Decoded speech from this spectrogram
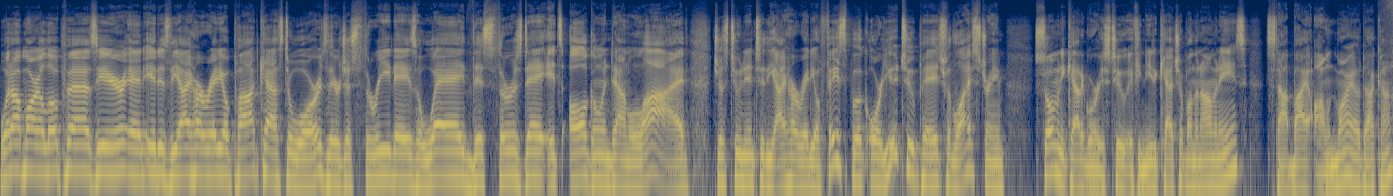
What up, Mario Lopez here, and it is the iHeartRadio Podcast Awards. They're just three days away. This Thursday, it's all going down live. Just tune into the iHeartRadio Facebook or YouTube page for the live stream. So many categories, too. If you need to catch up on the nominees, stop by onwithmario.com.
